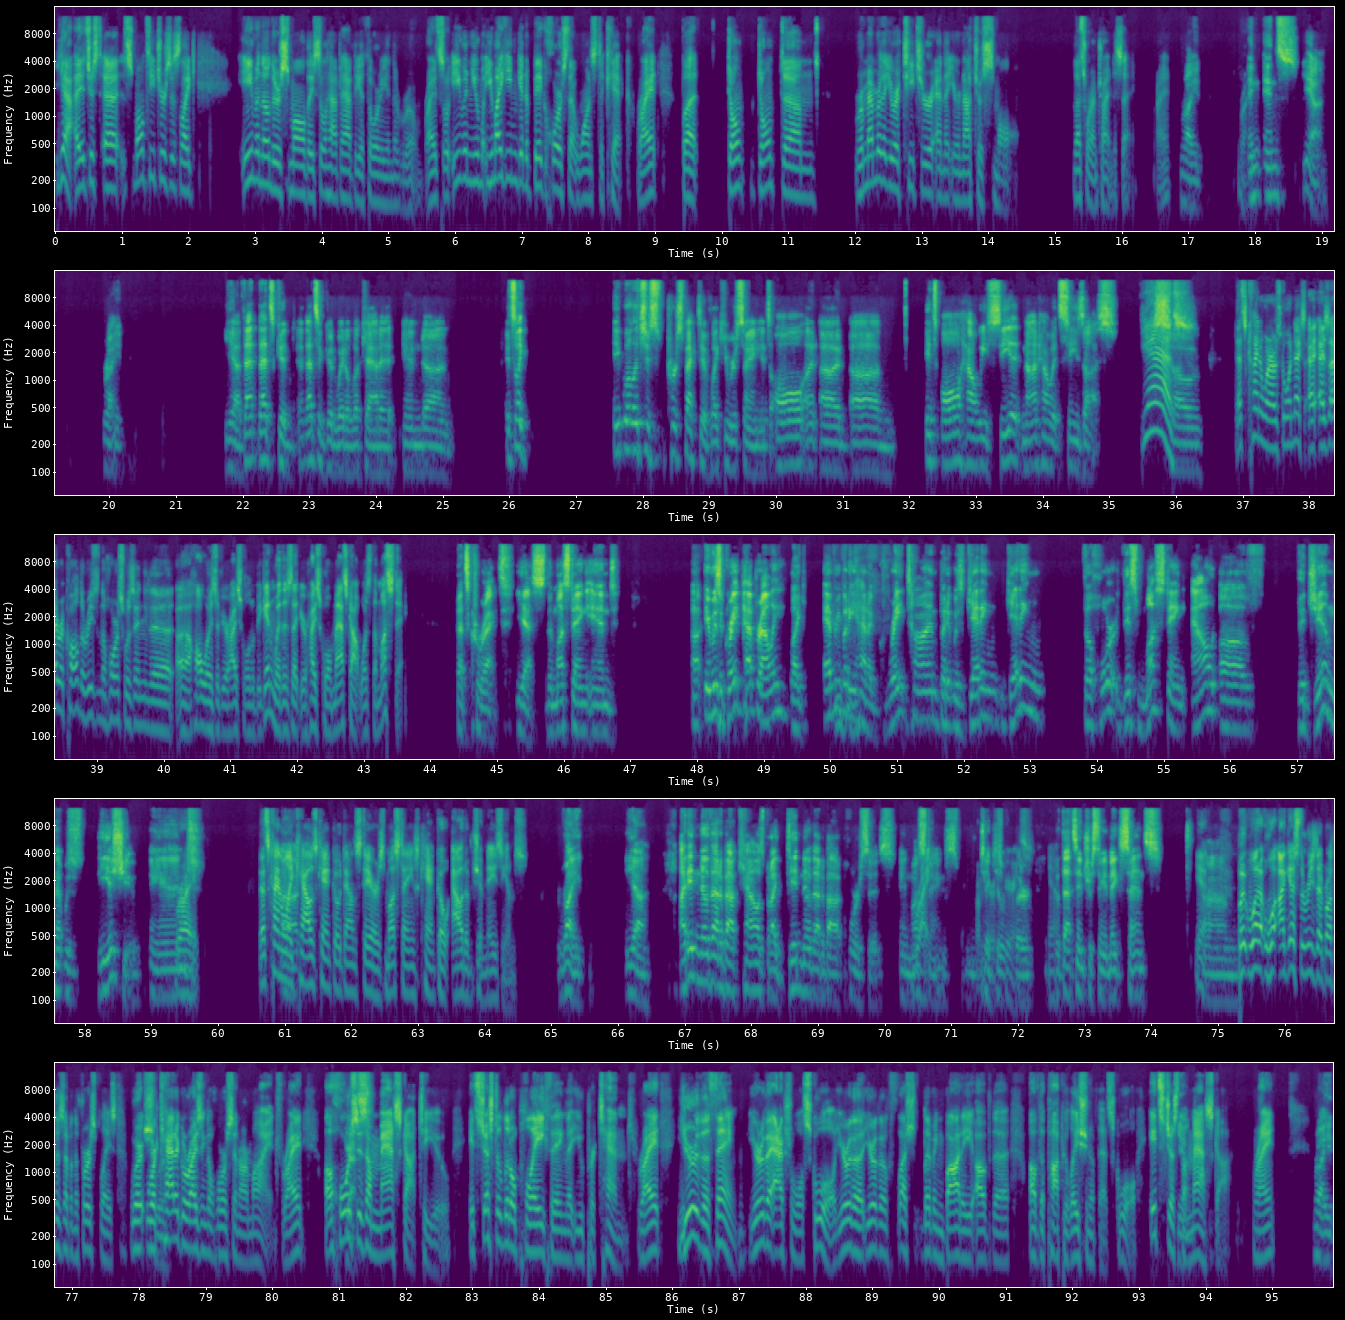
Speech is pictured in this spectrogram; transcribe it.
Yeah, it just uh, small teachers is like, even though they're small, they still have to have the authority in the room, right? So even you, you might even get a big horse that wants to kick, right? But don't don't um, remember that you're a teacher and that you're not just small. That's what I'm trying to say, right? Right. Right. And and yeah. Right. Yeah, that that's good. That's a good way to look at it. And uh it's like it, well, it's just perspective, like you were saying. It's all a, uh um it's all how we see it, not how it sees us. Yes. So That's kind of where I was going next. I, as I recall, the reason the horse was in the uh, hallways of your high school to begin with is that your high school mascot was the Mustang. That's correct. Yes, the Mustang, and uh, it was a great pep rally. Like everybody Mhm. had a great time, but it was getting getting the horse, this Mustang, out of the gym that was the issue. And Right. That's kind of like Uh, cows can't go downstairs, Mustangs can't go out of gymnasiums. right, yeah. I didn't know that about cows, but I did know that about horses and Right. Mustangs in particular. Yeah. But that's interesting. It makes sense. Yeah. Um, But what, what I guess the reason I brought this up in the first place, we're we're categorizing the horse in our mind, right? A horse is a mascot to you. It's just a little plaything that you pretend, right? You're the thing. You're the actual school. You're the you're the flesh living body of the of the population of that school. It's just Yeah. the mascot, right? Right.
